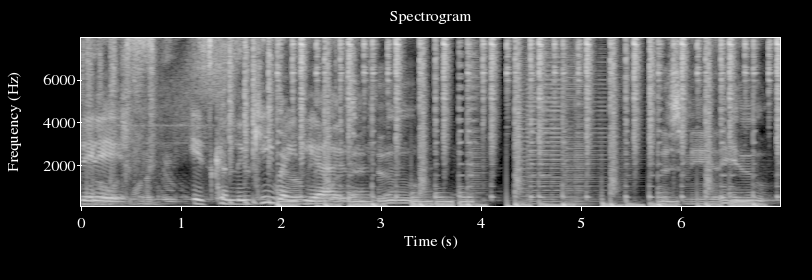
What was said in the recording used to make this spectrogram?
This is Kaluki Radio. This me and you.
